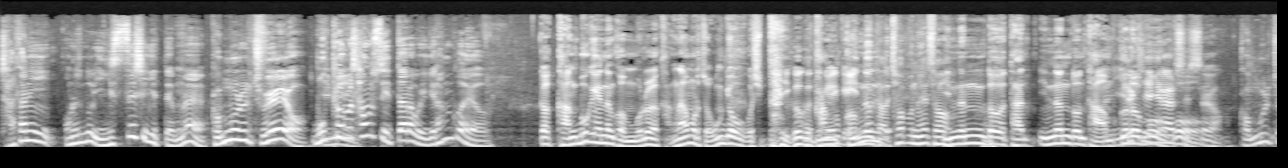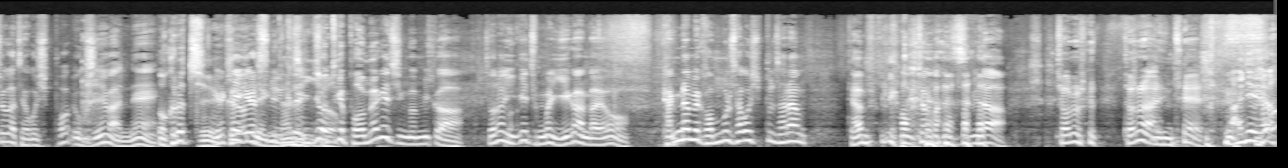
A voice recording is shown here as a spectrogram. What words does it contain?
자산이 어느 정도 있으시기 때문에 건물을 주예요. 목표를 이미. 삼을 수 있다라고 얘기를 한 거예요. 그러니까 강북에 있는 건물을 강남으로 좀 옮겨오고 싶다 이거거든요. 강북 그러니까 건물 다 처분해서. 있는 돈다 있는 돈다 이렇게 얘기를 할수 있어요. 건물주가 되고 싶어? 욕심이 많네. 어, 그렇지. 이렇게 얘기할 수 있는데 이게. 어떻게 범행의 증거입니까? 저는 이게 정말 이해가 안 가요. 강남에 건물 사고 싶은 사람 대한민국에 엄청 많습니다. 저는 저는 아닌데 아니에요?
